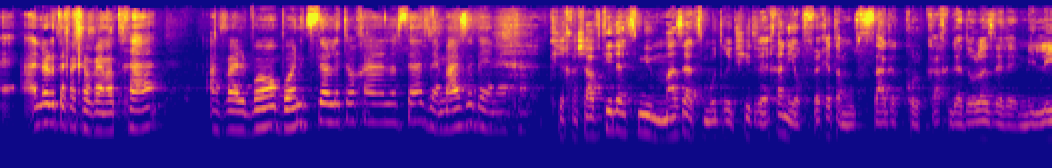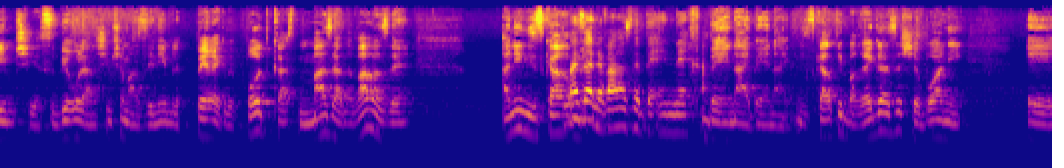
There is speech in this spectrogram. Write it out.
אני לא יודעת איך לכוון אותך, אבל בוא, בוא נצלול לתוך הנושא הזה, מה זה בעיניך? כשחשבתי לעצמי מה זה עצמאות רגשית ואיך אני הופך את המושג הכל כך גדול הזה למילים שיסבירו לאנשים שמאזינים לפרק בפודקאסט מה זה הדבר הזה, אני נזכר... מה מ- זה הדבר הזה בעיניך? בעיניי, בעיניי. נזכרתי ברגע הזה שבו אני אה,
